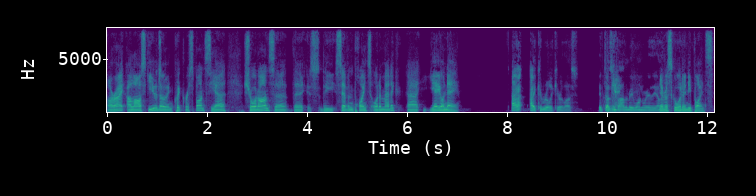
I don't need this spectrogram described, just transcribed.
All right, I'll ask you though in quick response here. Short answer: the the seven points automatic, uh, yay or nay? I I could really care less. It doesn't Okay. bother me one way or the other. Never scored any points.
